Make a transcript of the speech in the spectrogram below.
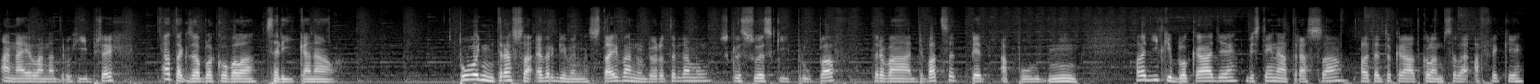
a najela na druhý břeh a tak zablokovala celý kanál. Původní trasa Ever Given z Tajvanu do Rotterdamu skrz Suezký průplav trvá 25,5 dní. Ale díky blokádě by stejná trasa, ale tentokrát kolem celé Afriky,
